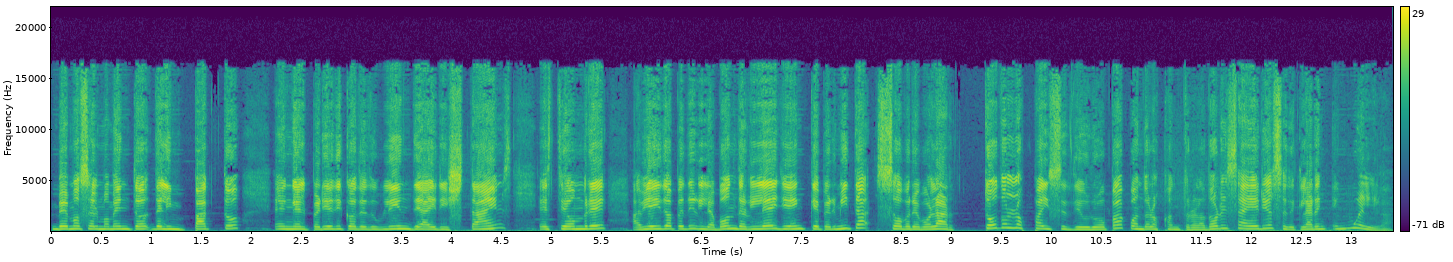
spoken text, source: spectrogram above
Vemos el momento del impacto en el periódico de Dublín, The Irish Times. Este hombre había ido a pedirle a von der Leyen que permita sobrevolar todos los países de Europa cuando los controladores aéreos se declaren en huelga.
